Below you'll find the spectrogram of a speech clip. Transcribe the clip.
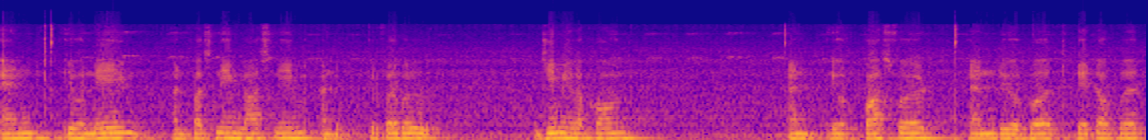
and your name and first name last name and preferable gmail account and your password and your birth date of birth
